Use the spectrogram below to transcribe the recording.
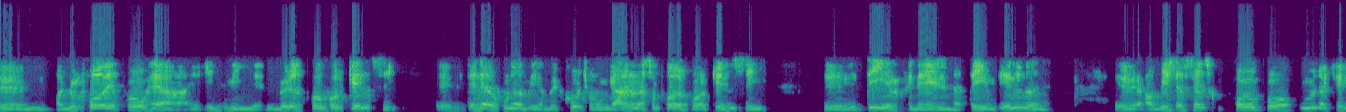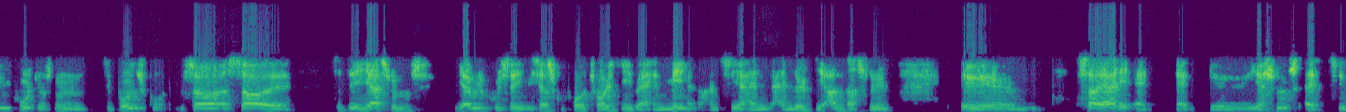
Øh, og nu prøvede jeg på her, inden vi, vi mødtes, prøvede på at gense øh, den her 100 meter med Koto nogle gange, og så prøvede jeg på at gense øh, DM-finalen og DM-indledende. Øh, og hvis jeg selv skulle prøve på, uden at kende Kodjo sådan til bundskud, så, så, øh, så det jeg synes, jeg ville kunne se, hvis jeg skulle prøve at tolke, hvad han mener, når han siger, at han, han løb de andres løb, øh, så er det, at, at øh, jeg synes, at til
